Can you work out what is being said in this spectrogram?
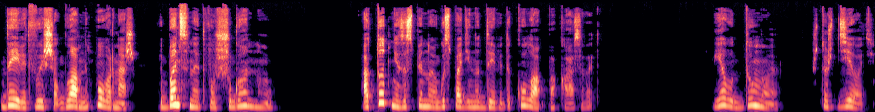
Дэвид вышел, главный повар наш, и Бенсон этого шуганул. А тот мне за спиной господина Дэвида кулак показывает. Я вот думаю, что ж делать?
